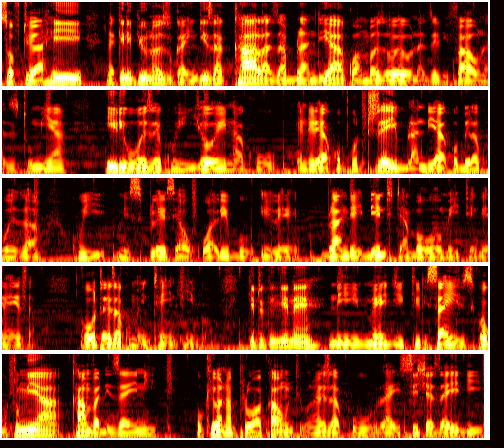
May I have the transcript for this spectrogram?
software hii lakini pia unaweza ukaingiza kala za brand yako ambazo wewe unazilifaa unazitumia ili uweze kuenjoy na kuendelea kuportray brand yako bila kuweza kuimisplace au kuharibu ile brand identity ambayo wewe umeitengeneza kwao utaweza kumaintain hivyo. Kitu kingine ni magic resize. Kwa kutumia canva design ukiwa na pro account unaweza kurahisisha zaidi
